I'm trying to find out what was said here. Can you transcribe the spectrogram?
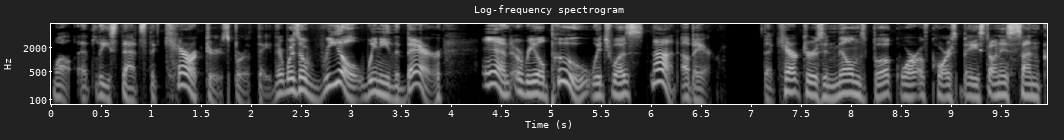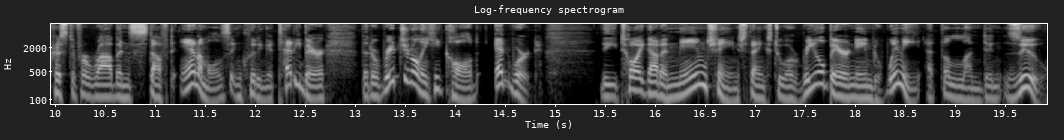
Well, at least that's the character's birthday. There was a real Winnie the Bear and a real Pooh, which was not a bear. The characters in Milne's book were, of course, based on his son Christopher Robin's stuffed animals, including a teddy bear that originally he called Edward. The toy got a name change thanks to a real bear named Winnie at the London Zoo.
